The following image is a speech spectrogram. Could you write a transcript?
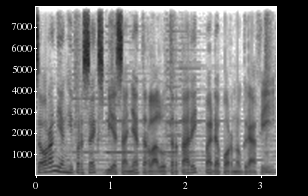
Seorang yang hiperseks biasanya terlalu tertarik pada pornografi.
